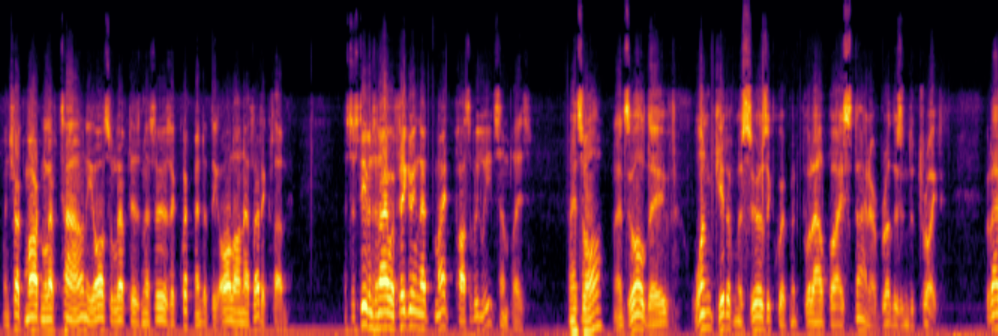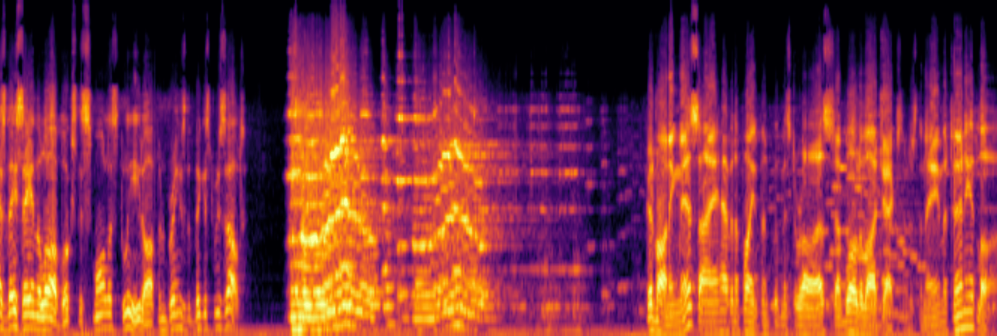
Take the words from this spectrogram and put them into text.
When Chuck Martin left town, he also left his masseur's equipment at the Orlon Athletic Club. Mr. Stevens and I were figuring that might possibly lead someplace. That's all? That's all, Dave. One kit of Masseur's equipment put out by Steiner Brothers in Detroit. But as they say in the law books, the smallest lead often brings the biggest result. Good morning, miss. I have an appointment with Mr. Ross. Uh, Waldo R. Jackson is the name, attorney at law.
